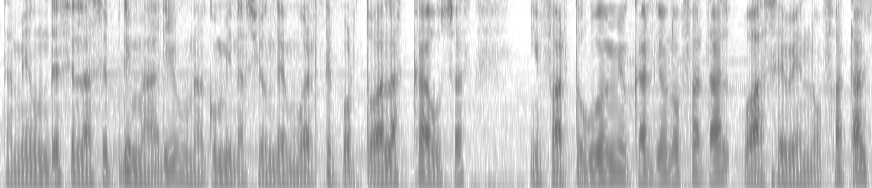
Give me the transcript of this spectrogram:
también un desenlace primario, una combinación de muerte por todas las causas, infarto miocardio no fatal o ACV no fatal.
